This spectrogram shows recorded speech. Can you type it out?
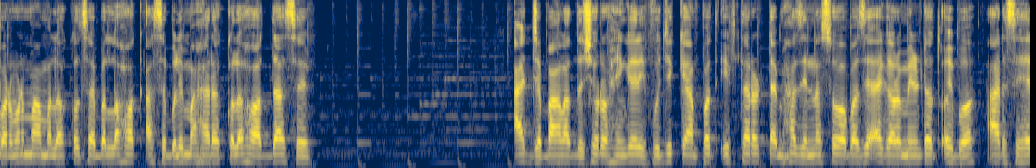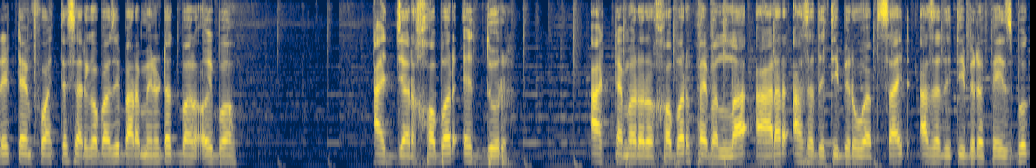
বর্মার মামলা অকল সাইবাল্লা হক আছে বলে মাহার অকলে হদ্দা আছে। আজ বাংলাদেশের রোহিঙ্গা রিফিউজি ক্যাম্পত ইফতারের টাইম হাজিনা ছ বাজে এগারো মিনিটত অইব আর সেহেরির টাইম ফুয়াইতে চারিগ বাজে বারো মিনিটত বল অইব আজ্জার খবর এ দূর। আর টাইমের খবর পাইবাল্লা আর আর আজাদি টিভির ওয়েবসাইট, আজাদি টিভির ফেসবুক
